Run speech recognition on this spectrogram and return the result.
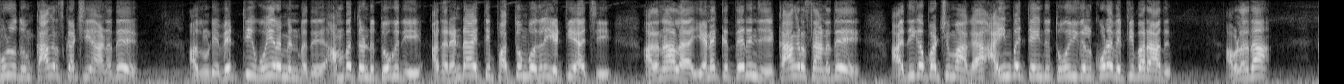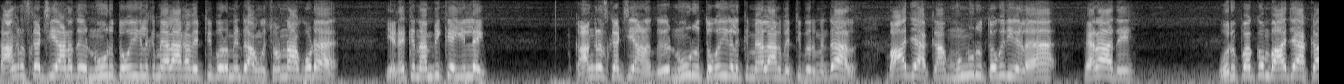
முழுவதும் காங்கிரஸ் கட்சியானது அதனுடைய வெற்றி உயரம் என்பது 52 தொகுதி. அதை ரெண்டாயிரத்தி பத்தொம்போதில் எட்டியாச்சு. அதனால் எனக்கு தெரிஞ்சு காங்கிரஸ் ஆனது அதிகபட்சமாக ஐம்பத்தைந்து தொகுதிகள் கூட வெற்றி பெறாது. அவ்வளோதான் காங்கிரஸ் கட்சியானது நூறு தொகுதிகளுக்கு மேலாக வெற்றி பெறும் என்று அவங்க சொன்னால் கூட எனக்கு நம்பிக்கை இல்லை. காங்கிரஸ் கட்சியானது நூறு தொகுதிகளுக்கு மேலாக வெற்றி பெறும் என்றால் பாஜக முந்நூறு தொகுதிகளை பெறாது. ஒரு பக்கம் பாஜக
